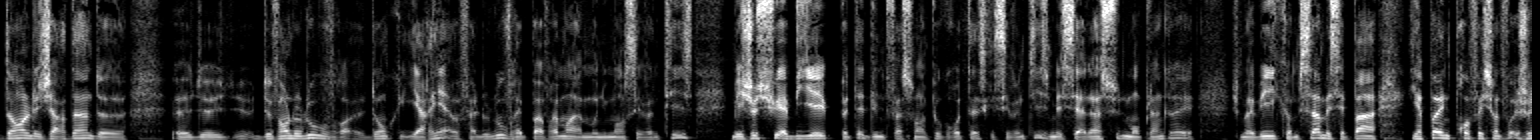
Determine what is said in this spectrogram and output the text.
dans les jardins de, euh, de, de- devant le Louvre. Donc il y a rien. Enfin, le Louvre est pas vraiment un monument 70s, mais je suis habillé peut-être d'une façon un peu grotesque et 70s, mais c'est à l'insu de mon plein gré. Je m'habille comme ça, mais c'est pas. Il n'y a pas une profession de foi. Je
